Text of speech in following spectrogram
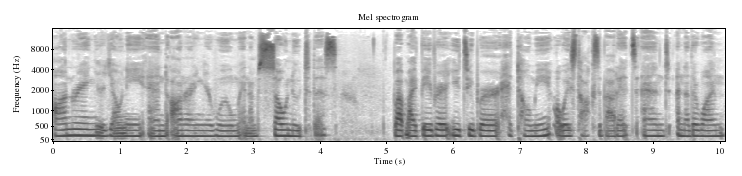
honoring your yoni and honoring your womb, and I'm so new to this. But my favorite YouTuber, Hitomi, always talks about it, and another one,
